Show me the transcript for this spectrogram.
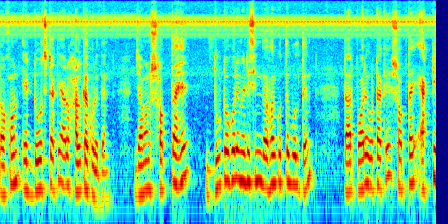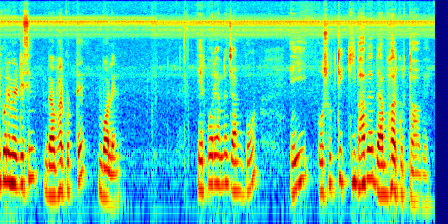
তখন এর ডোজটাকে আরও হালকা করে দেন। যেমন সপ্তাহে দুটো করে মেডিসিন ব্যবহার করতে বলতেন, তারপরে ওটাকে সপ্তাহে একটি করে মেডিসিন ব্যবহার করতে বলেন। এরপরে আমরা জানব, এই ওষুধটি কীভাবে ব্যবহার করতে হবে?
